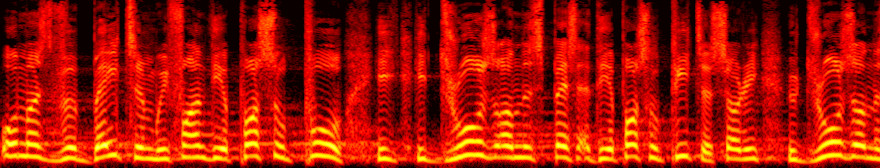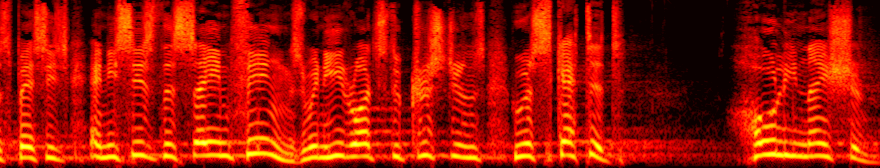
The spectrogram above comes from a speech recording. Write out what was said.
almost verbatim, we find the Apostle Paul, he, he draws on this passage, the Apostle Peter, sorry, who draws on this passage, and he says the same things when he writes to Christians who are scattered. Holy nation,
